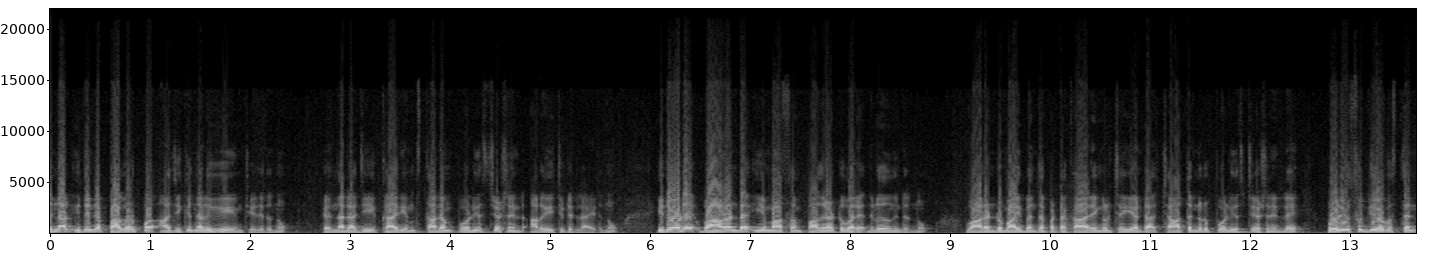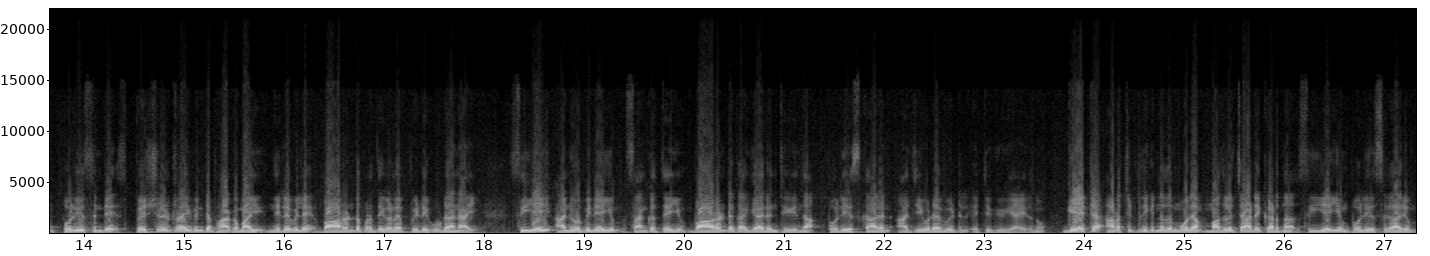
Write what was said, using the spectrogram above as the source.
എന്നാൽ ഇതിന്റെ പകർപ്പ് അജിക്ക് നൽകുകയും ചെയ്തിരുന്നു. എന്നാൽ അജി ഇക്കാര്യം സ്ഥലം പോലീസ് സ്റ്റേഷനിൽ അറിയിച്ചിട്ടില്ലായിരുന്നു. ഇതോടെ വാറണ്ട് ഈ മാസം പതിനെട്ട് വരെ നിലനിന്നിരുന്നു. വാറണ്ടുമായി ബന്ധപ്പെട്ട കാര്യങ്ങൾ ചെയ്യേണ്ട ചാത്തന്നൂർ പോലീസ് സ്റ്റേഷനിലെ പോലീസ് ഉദ്യോഗസ്ഥൻ പോലീസിന്റെ സ്പെഷ്യൽ ഡ്രൈവിന്റെ ഭാഗമായി നിലവിലെ വാറണ്ട് പ്രതികളെ പിടികൂടാനായി സി ഐ അനൂപിനെയും സംഘത്തെയും വാറണ്ട് കൈകാര്യം ചെയ്യുന്ന പോലീസുകാരൻ അജിയുടെ വീട്ടിൽ എത്തിക്കുകയായിരുന്നു. ഗേറ്റ് അടച്ചിട്ടിരിക്കുന്നത് മൂലം മതിൽ ചാടിക്കടന്ന് സി ഐയും പോലീസുകാരും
